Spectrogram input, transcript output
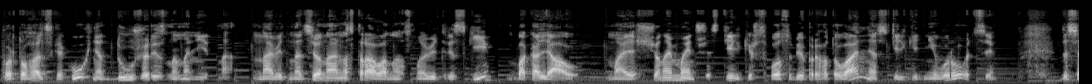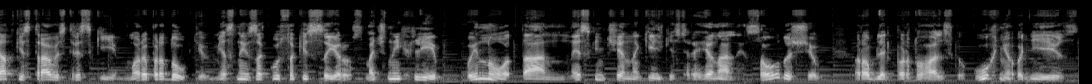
Португальська кухня дуже різноманітна. Навіть національна страва на основі тріски бакаляу має щонайменше стільки ж способів приготування, скільки днів у році. Десятки страв із тріски, морепродуктів, м'ясних закусок і сиру, смачний хліб, вино та нескінченна кількість регіональних солодощів роблять португальську кухню однією з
